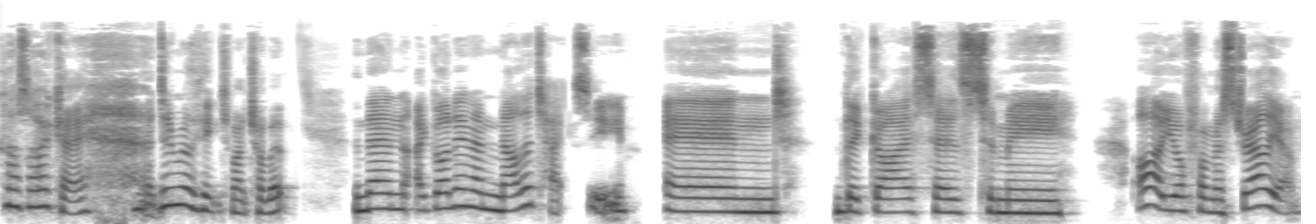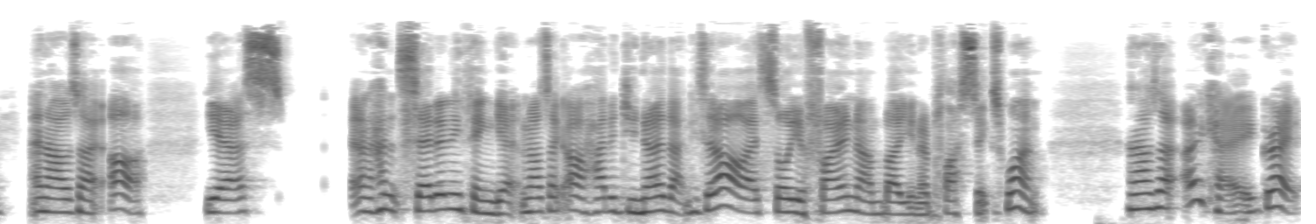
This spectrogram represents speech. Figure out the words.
And I was like, okay. I didn't really think too much of it. And then I got in another taxi and the guy says to me, oh, you're from Australia. And I was like, oh, yes. And I hadn't said anything yet. And I was like, oh, how did you know that? And he said, oh, I saw your phone number, you know, plus six one. And I was like, okay, great.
